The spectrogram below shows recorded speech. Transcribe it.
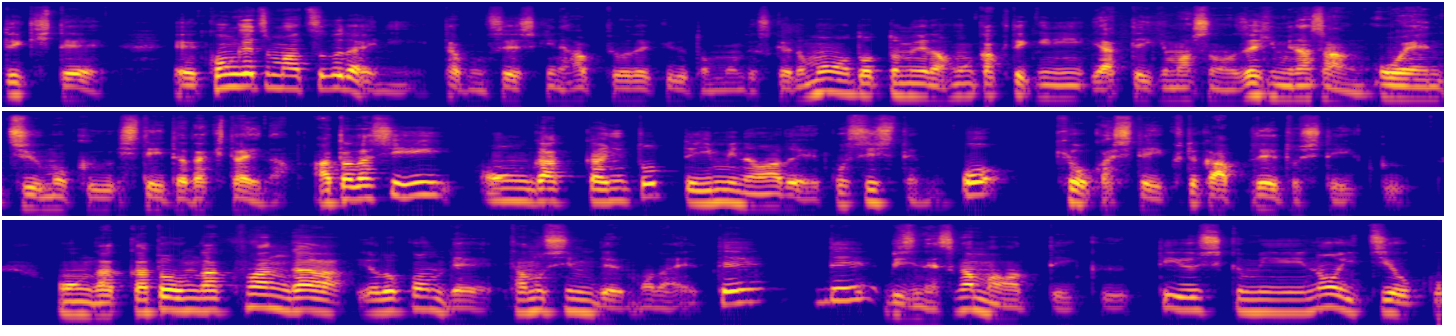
できて、え今月末ぐらいに多分正式に発表できると思うんですけども、ドットミューラー本格的にやっていきますので、ぜひ皆さん応援注目していただきたいな。新しい音楽家にとって意味のあるエコシステムを強化していくというかアップデートしていく。音楽家と音楽ファンが喜んで楽しんでもらえて、で、ビジネスが回っていくっていう仕組みの一億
